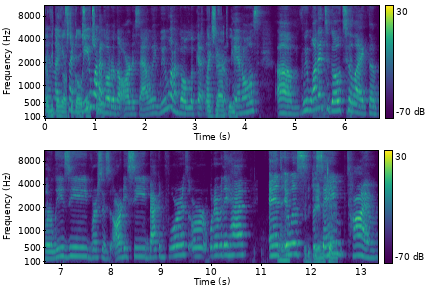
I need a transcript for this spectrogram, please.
everything like, else it's that like goes we want to go to the artist alley. We want to go look at like Exactly. different panels. Um, we wanted to go to like the Berleezy versus RDC back and forth or whatever they had, and it was the the, same tournament. time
